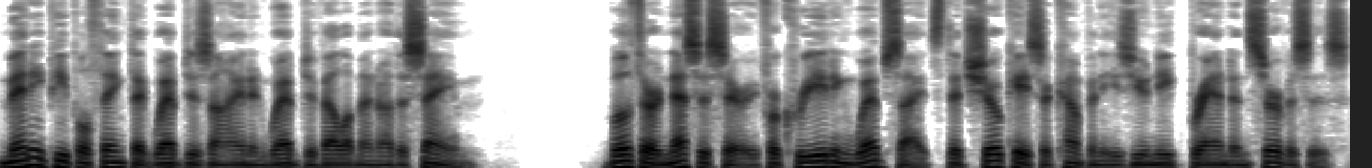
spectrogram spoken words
Many people think that web design and web development are the same. Both are necessary for creating websites that showcase a company's unique brand and services.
